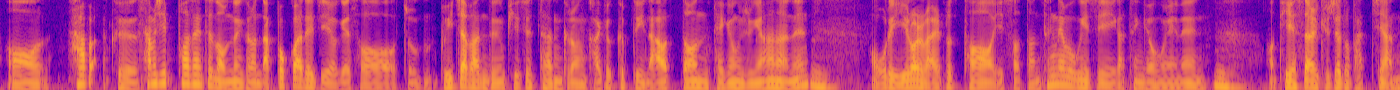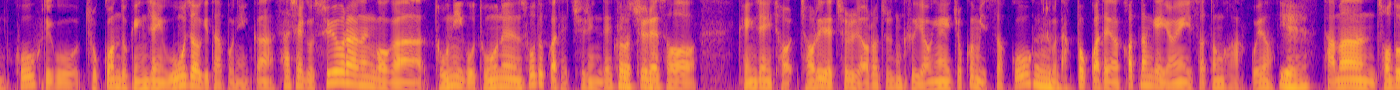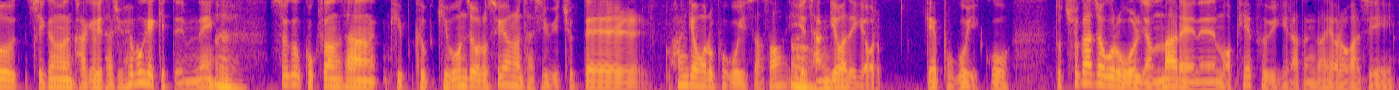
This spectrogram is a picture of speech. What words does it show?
어 하바 그 30% 넘는 그런 낙폭과대 지역에서 좀 V자 반등 비슷한 그런 가격 급등이 나왔던 배경 중에 하나는 음. 어, 올해 1월 말부터 있었던 특례 모기지 같은 경우에는 음. 어, DSR 규제도 받지 않고 그리고 조건도 굉장히 우호적이다 보니까 사실 그 수요라는 거가 돈이고 돈은 소득과 대출인데 그렇죠. 대출에서 굉장히 저, 저리 대출을 열어준 그 영향이 조금 있었고 그리고 음. 낙폭과대가 컸던 게 영향이 있었던 것 같고요. 예. 다만 저도 지금은 가격이 다시 회복했기 때문에 예. 수급 곡선상 기, 그, 기본적으로 수요는 다시 위축될 환경으로 보고 있어서 이게 어. 장기화되기 어렵게 보고 있고 또 추가적으로 올 연말에는 뭐 PF 위기라든가 여러 가지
